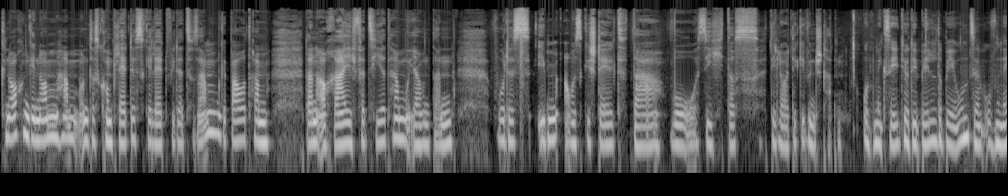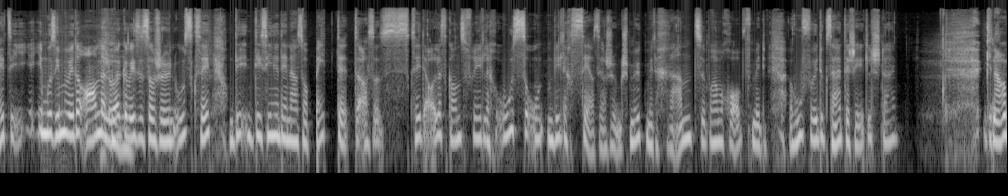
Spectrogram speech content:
Knochen genommen haben und das komplette Skelett wieder zusammengebaut haben, dann auch reich verziert haben. Ja, und dann wurde es eben ausgestellt, da wo sich das die Leute gewünscht hatten. Und man sieht ja die Bilder bei uns auf dem Netz. Ich, ich muss immer wieder anschauen, wie sie so schön aussieht. Und die, die sind ja dann auch so bettet. Also es sieht alles ganz friedlich aus und wirklich sehr, sehr schön geschmückt mit Kränzen über dem Kopf, mit Haufen, wie du gesagt hast, Edelstein. Genau,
